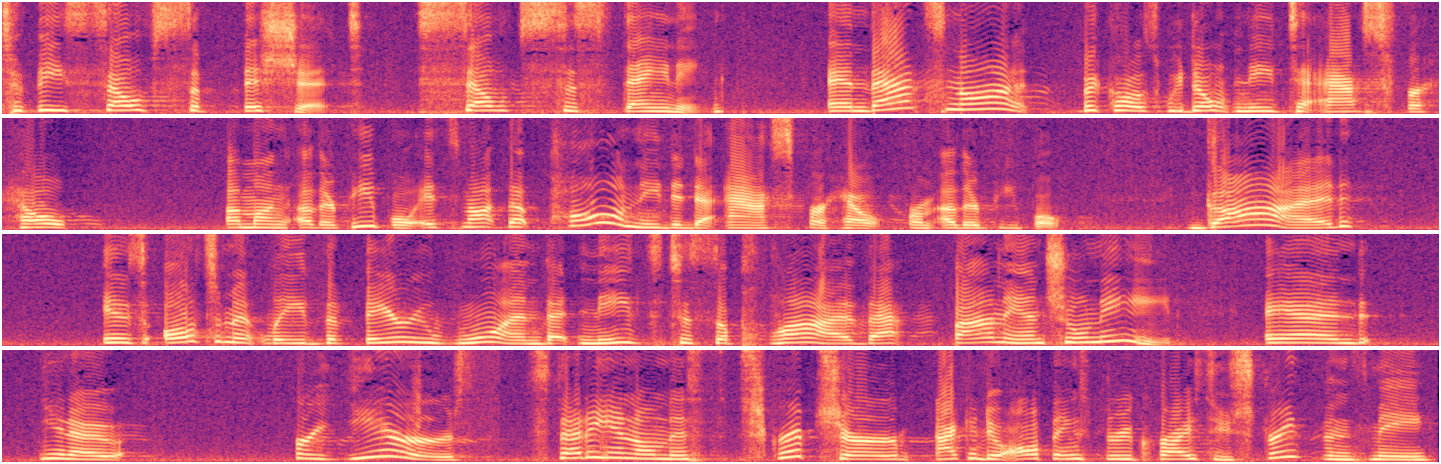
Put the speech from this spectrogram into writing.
to be self sufficient, self sustaining. And that's not because we don't need to ask for help among other people. It's not that Paul needed to ask for help from other people. God is ultimately the very one that needs to supply that financial need. And, you know, for years, studying on this scripture, I can do all things through Christ who strengthens me.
